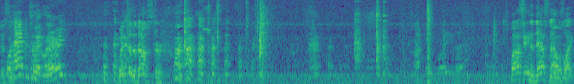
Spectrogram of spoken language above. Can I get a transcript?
Just What happened to it, Larry? Went to the dumpster. I can't believe that. Well, I've seen the desk now. I was like,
